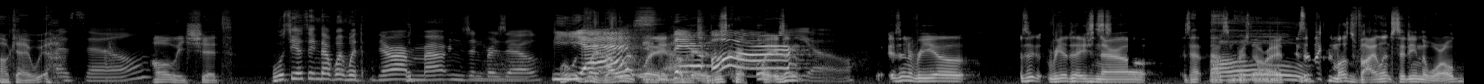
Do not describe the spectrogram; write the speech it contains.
Okay. We, Brazil. holy shit. What was the other thing that went with? There are mountains in Brazil. would- wait, Yes, wait, wait, there okay, this is correct. Wait, are. isn't Yo. isn't Rio? Is it Rio de Janeiro? Is that that's in Brazil, right? Is it like the most violent city in the world?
